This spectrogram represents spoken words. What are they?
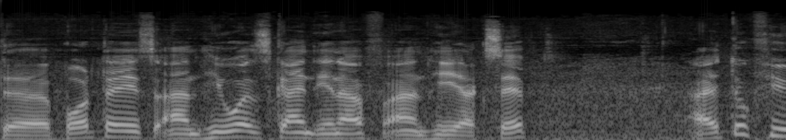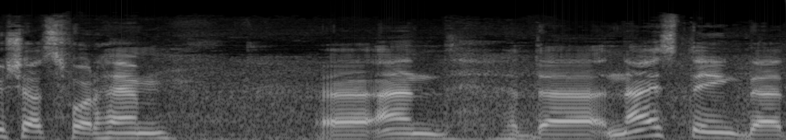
uh, portraits and he was kind enough and he accepted. I took few shots for him uh, and the nice thing that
